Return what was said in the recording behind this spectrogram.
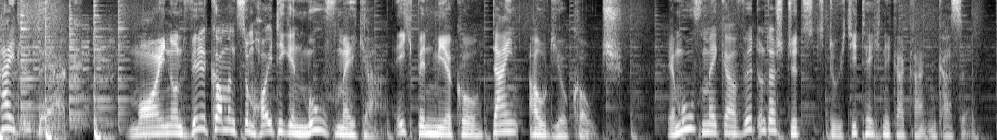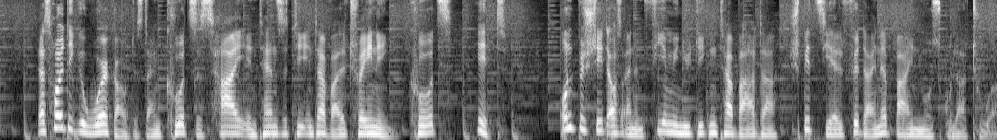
Heidelberg. Moin und willkommen zum heutigen Move Maker. Ich bin Mirko, dein Audiocoach. Der Move Maker wird unterstützt durch die Techniker Krankenkasse. Das heutige Workout ist ein kurzes High-Intensity-Intervall-Training, kurz HIT und besteht aus einem vierminütigen Tabata speziell für deine Beinmuskulatur.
